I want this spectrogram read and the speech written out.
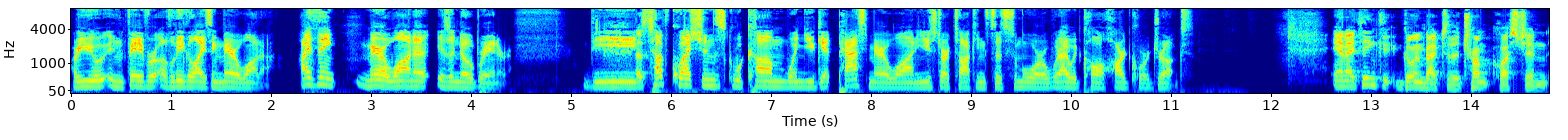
Are you in favor of legalizing marijuana? I think marijuana is a no brainer. The That's... tough questions will come when you get past marijuana and you start talking to some more what I would call hardcore drugs. And I think going back to the Trump question,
